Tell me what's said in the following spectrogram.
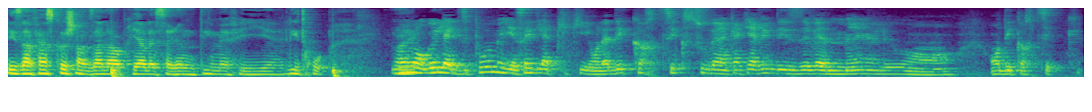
les enfants se couchent en disant leur prière la sérénité, ma fille, euh, les trois. Moi, mon gars, il la dit pas, mais il essaie de l'appliquer. On la décortique souvent. Quand il arrive des événements, là, on, on décortique.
